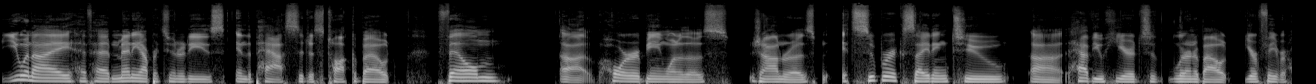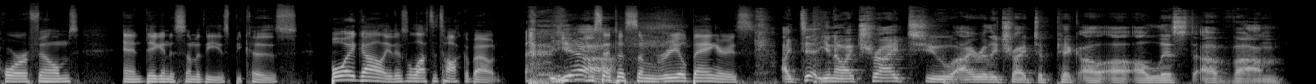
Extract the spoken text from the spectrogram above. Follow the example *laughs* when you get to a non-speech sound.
you and I have had many opportunities in the past to just talk about film, uh, horror being one of those genres. It's super exciting to uh, have you here to learn about your favorite horror films and dig into some of these because, boy golly, there's a lot to talk about. *laughs* Yeah. you sent us some real bangers. I did, you know, I tried to I really tried to pick a a, a list of um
